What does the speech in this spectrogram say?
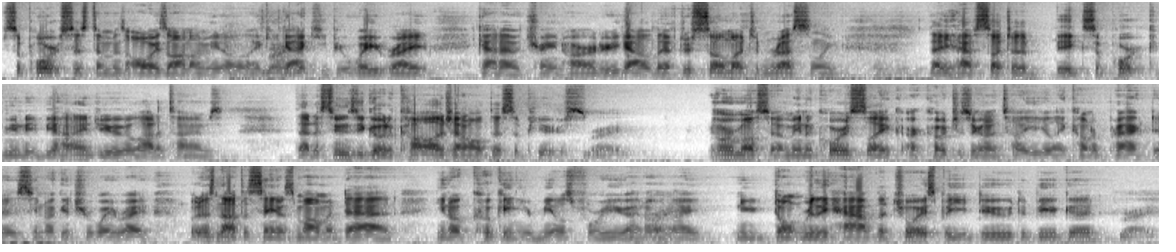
support system is always on them. You know, like you got to keep your weight right, you got to train harder, you got to lift. There's so much in wrestling that you have such a big support community behind you. A lot of times, that as soon as you go to college, that all disappears. right. or most of it. I mean, of course, like our coaches are going to tell you, like, come to practice, you know, get your weight right. But it's not the same as mom and dad, you know, cooking your meals for you at Right. night. You don't really have the choice, but you do to be good. Right.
